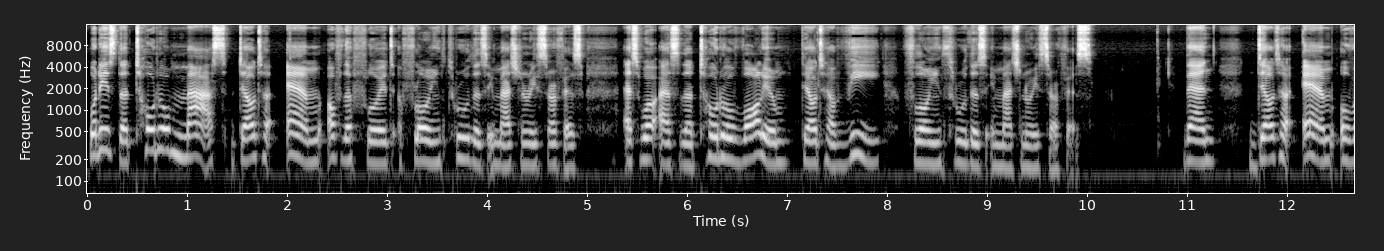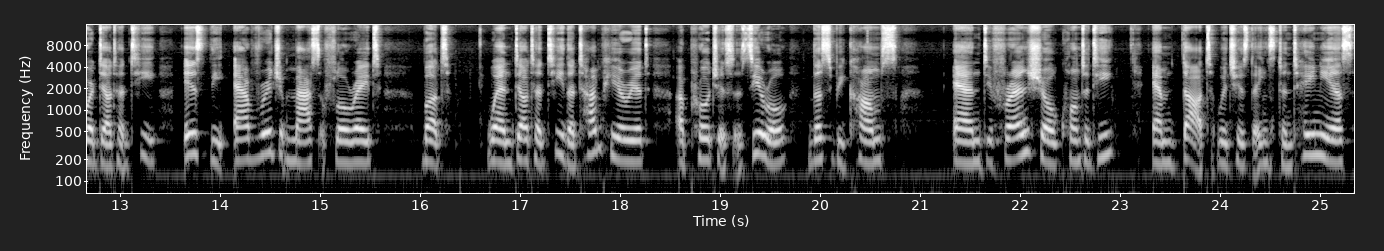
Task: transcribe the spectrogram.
what is the total mass delta m of the fluid flowing through this imaginary surface, as well as the total volume delta v flowing through this imaginary surface. Then delta m over delta t is the average mass flow rate, but when delta t, the time period, approaches zero, this becomes an differential quantity m dot, which is the instantaneous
